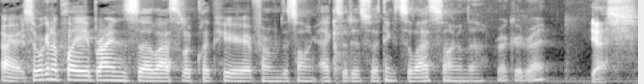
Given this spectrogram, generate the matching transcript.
all right. So we're gonna play Bryan's uh, last little clip here from the song Exodus. So I think it's the last song on the record, right? Yes.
